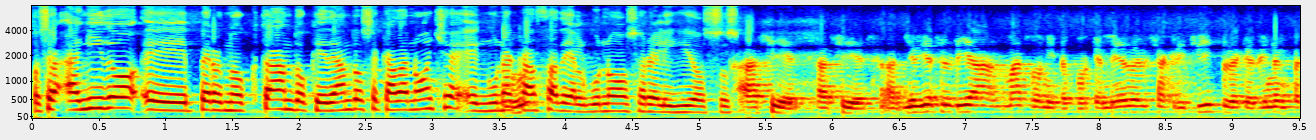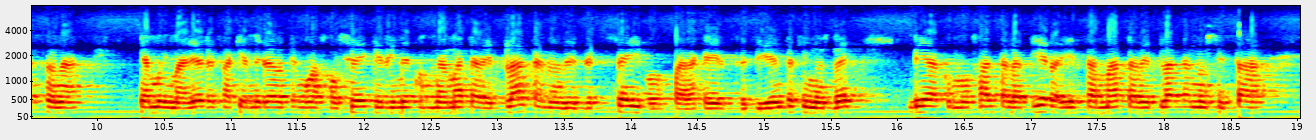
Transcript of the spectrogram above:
O sea, han ido eh, pernoctando, quedándose cada noche en una casa de algunos religiosos. Así es, así es. Y hoy es el día más bonito, porque en medio del sacrificio de que vienen personas ya muy mayores, aquí a mi lado tengo a José, que viene con una mata de plátano desde Seibo, para que el presidente, si nos ve, vea cómo falta la tierra y esta mata de plátano se está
